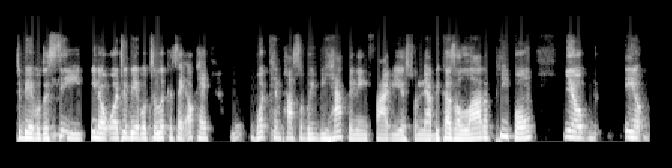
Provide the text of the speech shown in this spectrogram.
to be able to mm-hmm. see, you know, or to be able to look and say, okay, what can possibly be happening five years from now? Because a lot of people, you know, you know,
